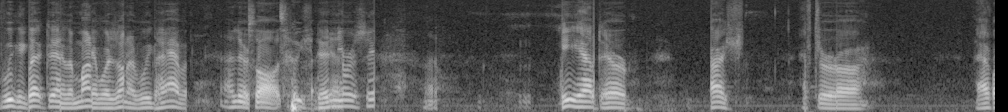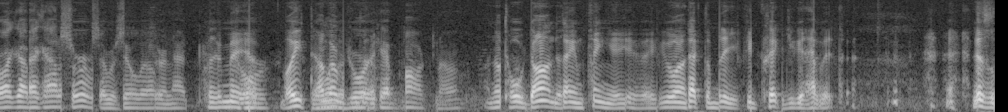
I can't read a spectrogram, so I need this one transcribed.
we could collect any of the money that was on it, we could have it. I never saw it. Didn't yeah. you ever see it? He had it there, gosh, after, uh, after I got back out of service, it was still out there in that But it may have. drawer. Wait, The I remember the- kept locked, no? I know told Don the same thing. If, if you want to check the money, if you click it, you could have it. this is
